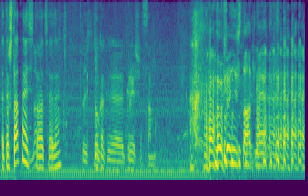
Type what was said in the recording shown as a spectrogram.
Это штатная ситуация, да? То есть то, как э, крыша сама. Уже не штатная.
